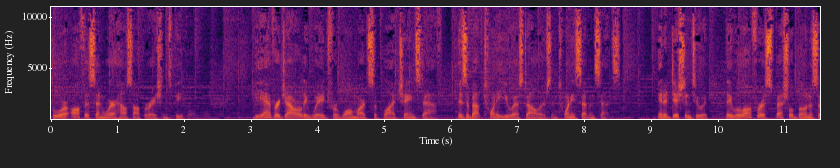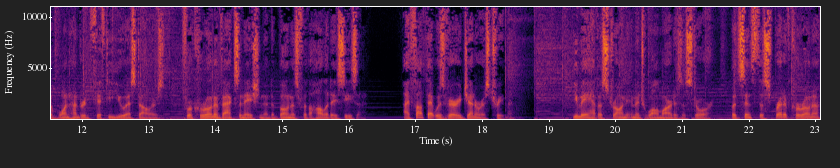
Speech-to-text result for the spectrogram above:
who are office and warehouse operations people. The average hourly wage for Walmart supply chain staff is about 20 US dollars and 27 cents. In addition to it, they will offer a special bonus of 150 US dollars for corona vaccination and a bonus for the holiday season. I thought that was very generous treatment. You may have a strong image Walmart as a store, but since the spread of corona,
